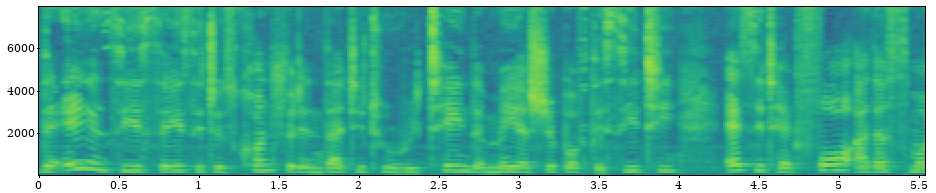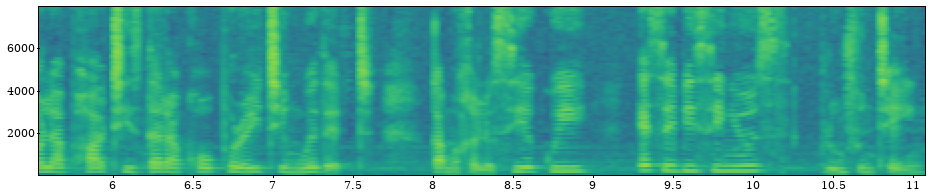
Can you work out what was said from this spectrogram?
The ANC says it is confident that it will retain the mayorship of the city as it had four other smaller parties that are cooperating with it. Kamogelo Seekoei, SABC News, Bloemfontein.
